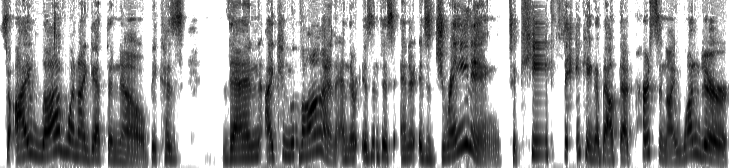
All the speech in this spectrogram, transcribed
So I love when I get the no because then I can move on and there isn't this ener- it's draining to keep thinking about that person. I wonder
